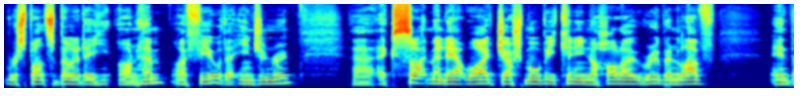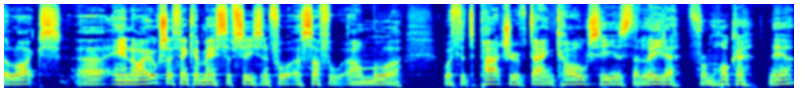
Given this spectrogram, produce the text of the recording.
responsibility on him, I feel, the engine room. Uh, excitement out wide, Josh Moorby, Kini Naholo, Ruben Love, and the likes. Uh, and I also think a massive season for Asafo Aumua with the departure of Dane Coles. He is the leader from hooker now.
